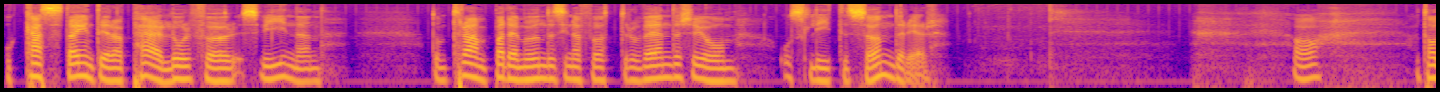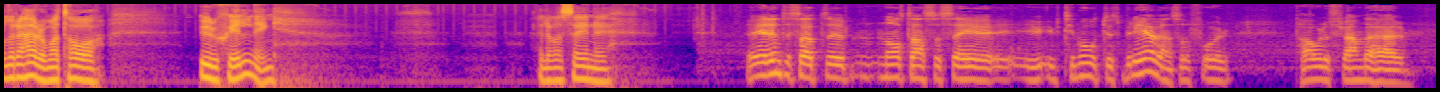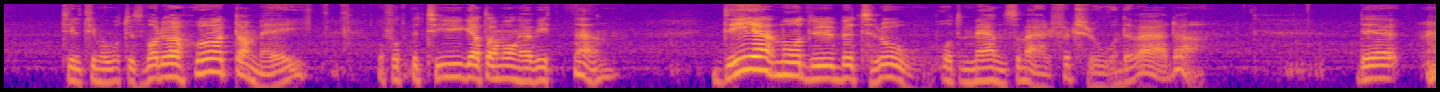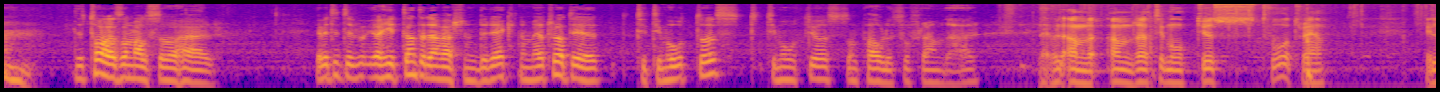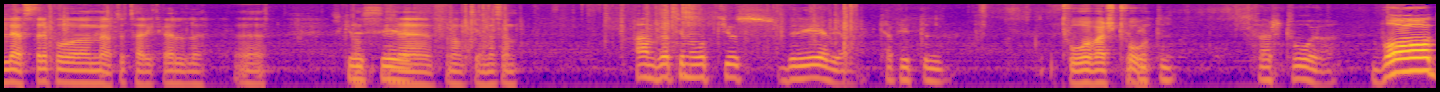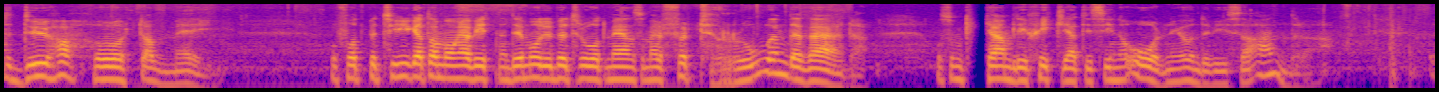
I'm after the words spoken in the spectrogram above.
och kasta inte era pärlor för svinen. De trampar dem under sina fötter och vänder sig om och sliter sönder er. Ja, vad talar det här om att ha urskiljning? Eller vad säger ni? Är det inte så att eh, någonstans så säger i, i Timoteusbreven så får Paulus fram det här till Timoteus. Vad du har hört av mig och fått betygat av många vittnen. Det må du betro åt män som är förtroendevärda. Det, det talas om alltså här, jag vet inte, jag hittar inte den versen direkt men jag tror att det är till Timoteus, Timoteus som Paulus får fram det här. Det är väl andra, andra Timoteus 2 tror jag. Vi läste det på mötet här ikväll. Eh, Ska vi se, eh, för någon timme sedan. andra Timoteus brev ja, kapitel 2 vers 2. Kapitel, vers 2 ja. Vad du har hört av mig och fått betygat av många vittnen, det må du betro åt män som är förtroendevärda och som kan bli skickliga till sin ordning och undervisa andra.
